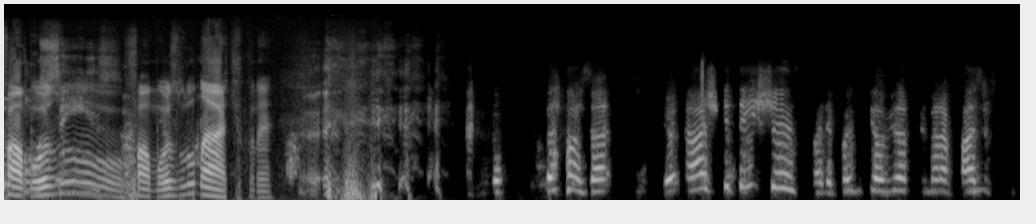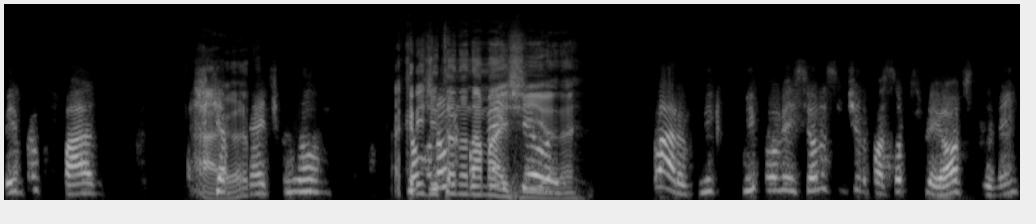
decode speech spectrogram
Famoso, consenso. famoso lunático, né? Não, eu, eu acho que tem chance, mas depois do que eu vi a primeira fase, eu fiquei bem preocupado. Acho Ah, que a eu- Atlético não. Acreditando não na magia, né? Claro, me, me convenceu no sentido, passou para os playoffs também,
